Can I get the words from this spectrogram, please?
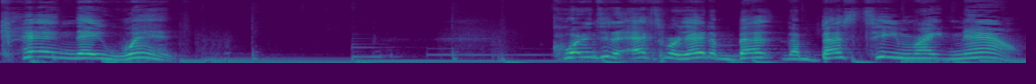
Can they win? According to the expert, they're the best, the best team right now.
